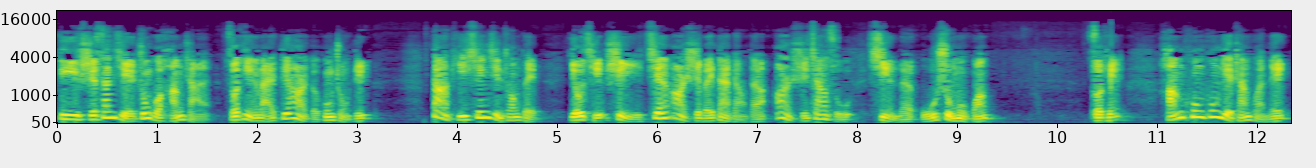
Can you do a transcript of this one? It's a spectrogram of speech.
第十三届中国航展昨天迎来第二个公众日，大批先进装备，尤其是以歼二十为代表的二十家族，吸引了无数目光。昨天，航空工业展馆内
